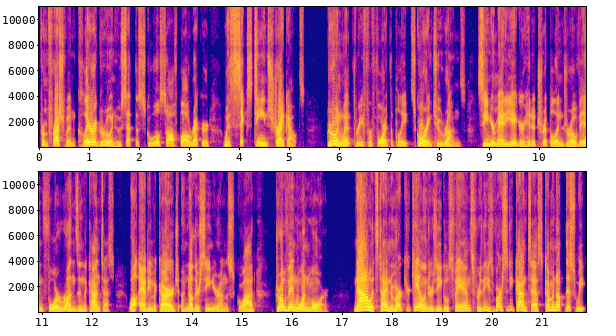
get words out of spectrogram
from freshman Clara Gruen, who set the school softball record with 16 strikeouts. Gruen went 3 for 4 at the plate, scoring two runs. Senior Matty Yeager hit a triple and drove in four runs in the contest, while Abby McCarge, another senior on the squad, drove in one more. Now it's time to mark your calendars, Eagles fans, for these varsity contests coming up this week.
